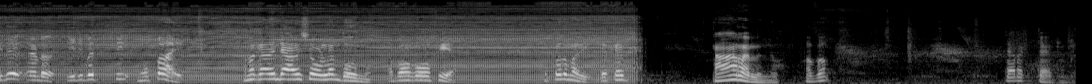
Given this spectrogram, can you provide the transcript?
ഇത് കണ്ടോ ഇരുപത്തി മുപ്പതായി. നമുക്ക് അതിന്റെ ആവശ്യമുള്ളെന്ന് തോന്നുന്നു. അപ്പോൾ നമുക്ക് ഓഫ് ചെയ്യാം. മുപ്പത് മതി. ഇതൊക്കെ കാറല്ലല്ലോ അപ്പം കറക്റ്റായിട്ടുണ്ട്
